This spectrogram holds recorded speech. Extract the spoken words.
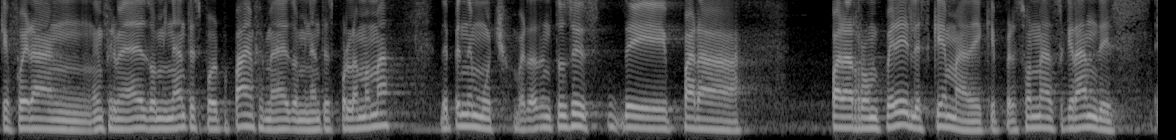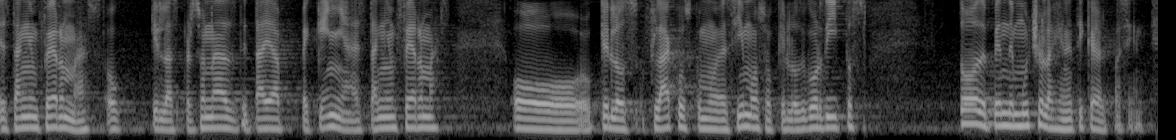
que fueran enfermedades dominantes por el papá, enfermedades dominantes por la mamá. Depende mucho, ¿verdad? Entonces, para, para romper el esquema de que personas grandes están enfermas o que las personas de talla pequeña están enfermas o que los flacos, como decimos, o que los gorditos, todo depende mucho de la genética del paciente.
